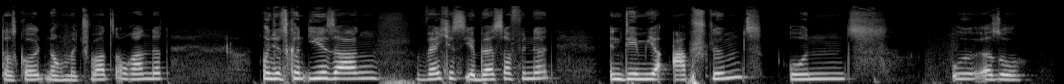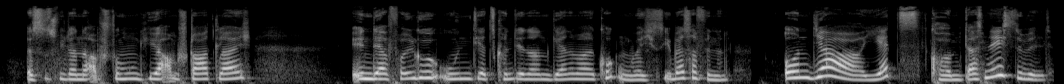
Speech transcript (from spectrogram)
das Gold noch mit Schwarz umrandet. Und jetzt könnt ihr sagen, welches ihr besser findet, indem ihr abstimmt und also es ist wieder eine Abstimmung hier am Start gleich in der Folge und jetzt könnt ihr dann gerne mal gucken, welches ihr besser findet. Und ja, jetzt kommt das nächste Bild.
